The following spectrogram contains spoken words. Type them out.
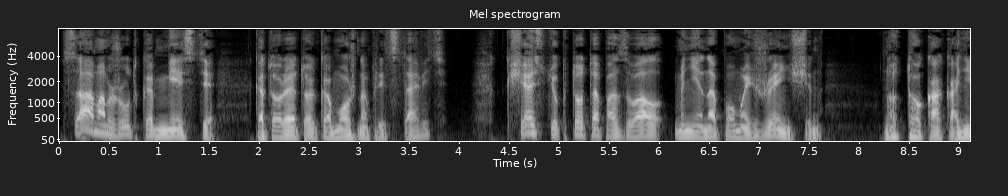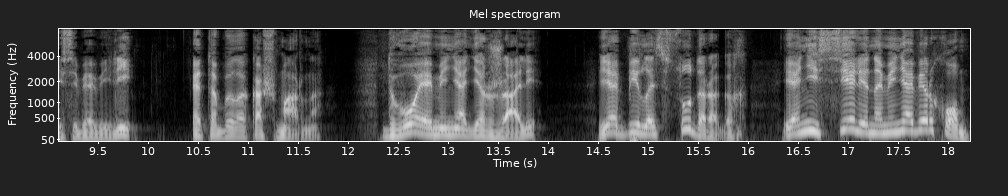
В самом жутком месте, которое только можно представить. К счастью, кто-то позвал мне на помощь женщин, но то, как они себя вели, это было кошмарно. Двое меня держали, я билась в судорогах, и они сели на меня верхом,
